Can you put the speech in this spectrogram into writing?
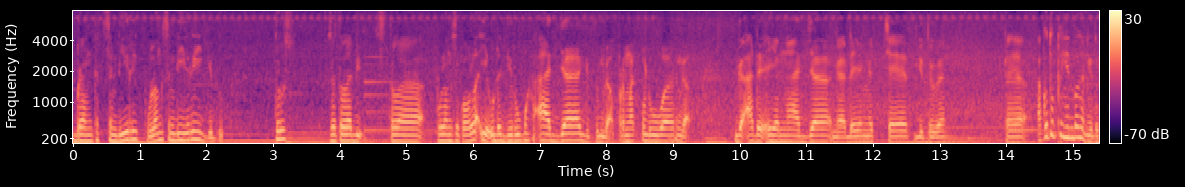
Berangkat sendiri pulang sendiri gitu. Terus setelah di setelah pulang sekolah ya udah di rumah aja gitu nggak pernah keluar nggak nggak ada yang ngajak nggak ada yang ngechat gitu kan. Kayak aku tuh pengen banget gitu.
